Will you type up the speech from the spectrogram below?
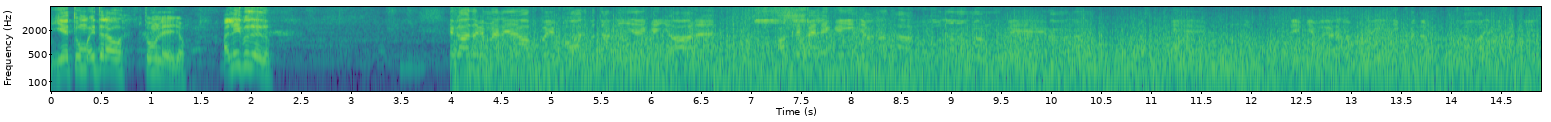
ये तुम इधर आओ, तुम ले जाओ। अली को दे दो। कहा था कि मैंने आपको एक बात बतानी है कि यार हमने पहले कहीं जाना था वो ना मामू के हाँ ना के वगैरह ना बनाई थी खत्म था आज की सब चीज़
